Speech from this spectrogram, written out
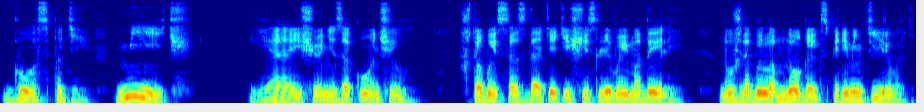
Господи, Мич! Я еще не закончил. Чтобы создать эти счастливые модели, нужно было много экспериментировать,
